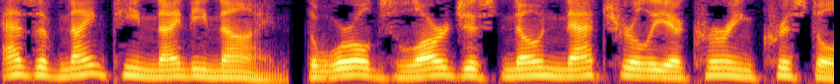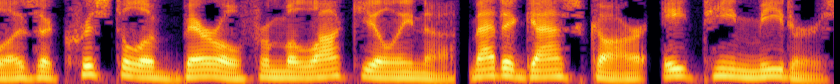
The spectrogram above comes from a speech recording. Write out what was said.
As of 1999, the world's largest known naturally occurring crystal is a crystal of beryl from Malakialina, Madagascar, 18 meters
